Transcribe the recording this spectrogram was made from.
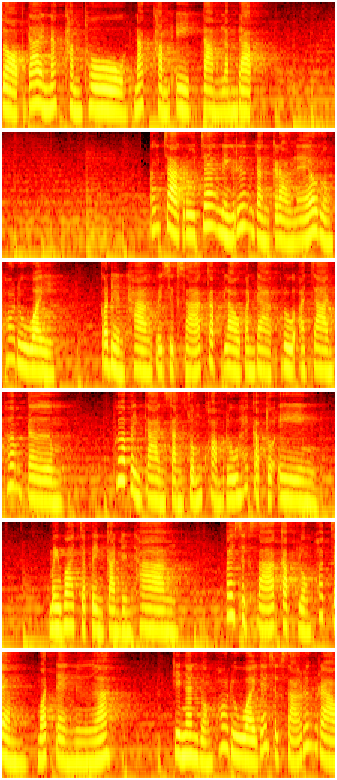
สอบได้นักธรรมโท นักธรรมเอกตามลำดับ หลังจากรู้แจ้งในเรื่องดังกล่าวแล้วหลวงพ่อรวย ก็เดินทางไปศึกษากับเหล่าบรรดาครูอาจารย์เพิ่มเติม เพื่อเป็นการสั่งสมความรู้ให้กับตัวเอง ไม่ว่าจะเป็นการเดินทาง ไปศึกษากับหลวงพ่อแจ่มวัดแดงเหนือ ที่นั่นหลวงพ่อรวยได้ศึกษาเรื่องราว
